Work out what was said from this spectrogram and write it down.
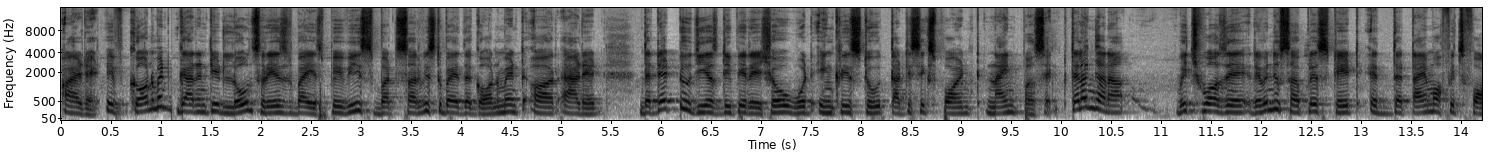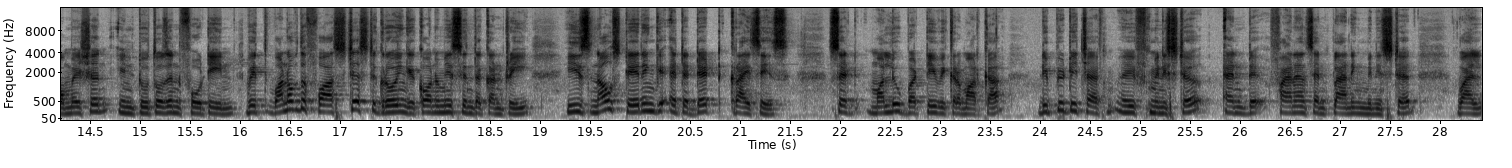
added. If government guaranteed loans raised by SPVs but serviced by the government are added, the debt to GSDP ratio would increase to 36.9%. Telangana which was a revenue surplus state at the time of its formation in 2014, with one of the fastest growing economies in the country, is now staring at a debt crisis, said Mallu Bhatti Vikramarka, Deputy Chief Minister and Finance and Planning Minister, while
